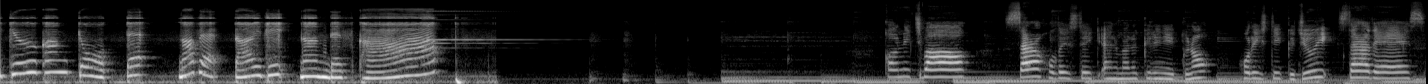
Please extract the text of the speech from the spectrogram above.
地球環境ってなぜ大事なんですか？こんにちは。サラホリスティックアニマルクリニックのホリスティック獣医サラです。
